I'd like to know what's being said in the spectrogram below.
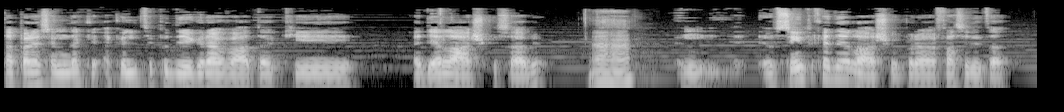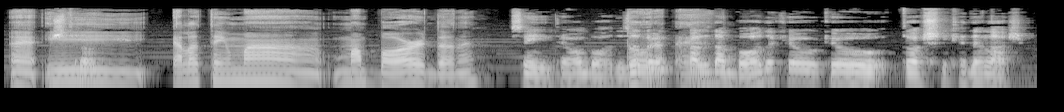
Tá parecendo daque- aquele tipo de gravata que é de elástico, sabe? Aham. Eu, eu sinto que é de elástico pra facilitar. É, e ela tem uma, uma borda, né? Sim, tem uma borda. Exatamente por causa é. da borda que eu, que eu tô achando que é de elástico.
